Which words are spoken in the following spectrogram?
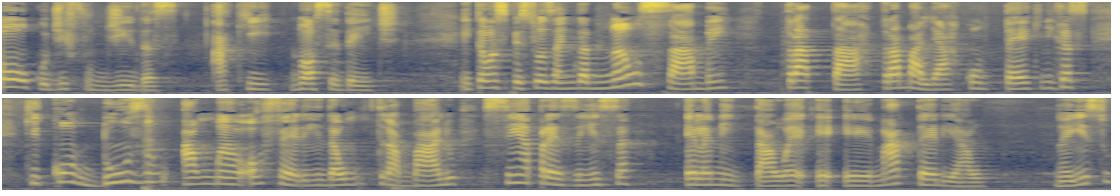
pouco difundidas aqui no Ocidente. Então as pessoas ainda não sabem tratar, trabalhar com técnicas que conduzam a uma oferenda, a um trabalho sem a presença elemental, é, é, é material. Não é isso?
